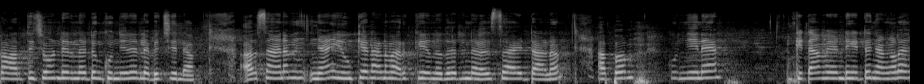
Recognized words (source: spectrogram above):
പ്രാർത്ഥിച്ചുകൊണ്ടിരുന്നിട്ടും കുഞ്ഞിനെ ലഭിച്ചില്ല. അവസാനം ഞാൻ യു കെയിലാണ് വർക്ക് ചെയ്യുന്നത്. ഒരു നഴ്സായിട്ടാണ് അപ്പം കുഞ്ഞിനെ കിട്ടാൻ വേണ്ടിയിട്ട് ഞങ്ങൾ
